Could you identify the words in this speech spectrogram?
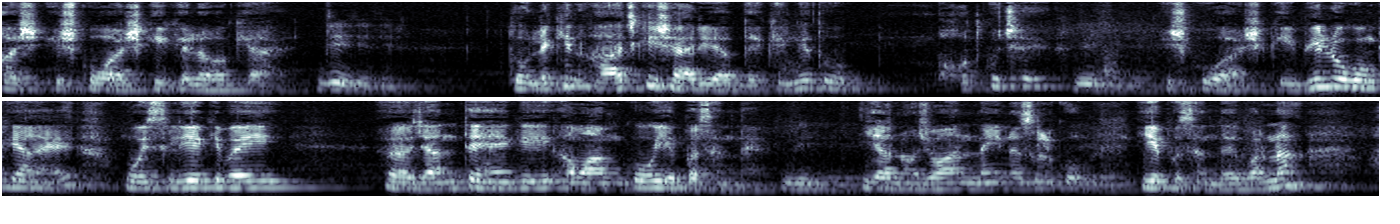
عش- عشق و عاشقی کے علاوہ کیا ہے۔ جی جی جی۔ تو لیکن آج کی شاعری آپ دیکھیں گے تو بہت کچھ ہے۔ جی جی جی۔ عشق و عاشقی بھی لوگوں کے یہاں ہے۔ وہ اس لیے کہ بھائی جانتے ہیں کہ عوام کو یہ پسند ہے۔ جی جی یا نوجوان نئی نسل کو یہ پسند ہے۔ ورنہ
